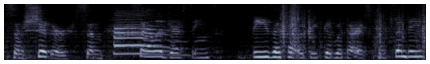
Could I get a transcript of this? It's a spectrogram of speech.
Some sugar, some salad dressings. These I thought would be good with our ice cream sundaes.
